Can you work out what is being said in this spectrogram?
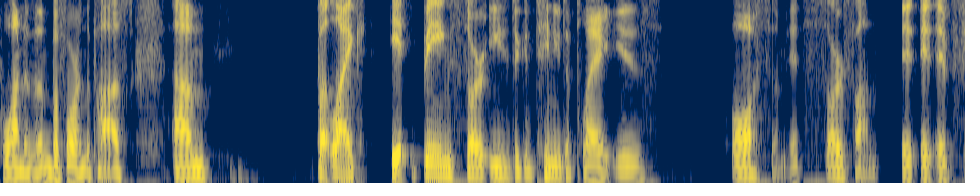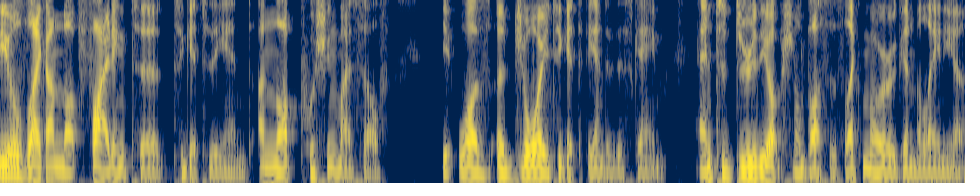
one of them before in the past. Um, but like it being so easy to continue to play is awesome. It's so fun. It, it it feels like I'm not fighting to to get to the end. I'm not pushing myself. It was a joy to get to the end of this game and to do the optional bosses like Mohg and Malenia.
